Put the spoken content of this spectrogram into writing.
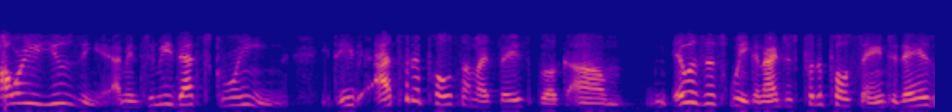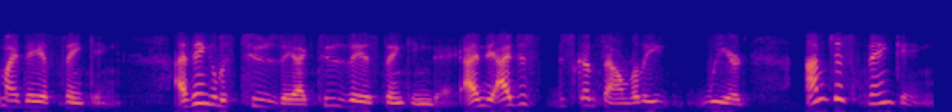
How are you using it? I mean, to me, that's green. I put a post on my Facebook. Um, it was this week, and I just put a post saying today is my day of thinking. I think it was Tuesday. Like Tuesday is thinking day. I, I just this is gonna sound really weird. I'm just thinking.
